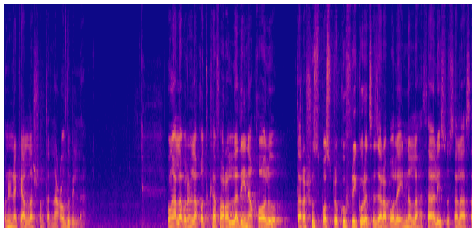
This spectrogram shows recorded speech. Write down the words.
উনি নাকি আল্লাহর সন্তান নাউদুবিল্লাহ এবং আল্লাহ বলেন লাকত খাফার আল্লাদিনা কলু তারা সুস্পষ্ট কুফরি করেছে যারা বলে, ইন্নাল্লাহ সালিসু সালাসা,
